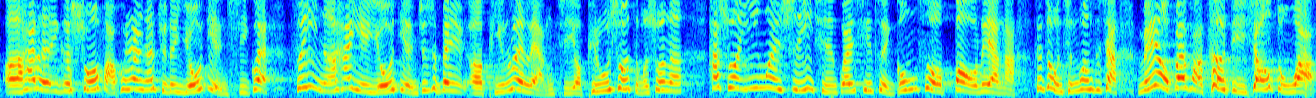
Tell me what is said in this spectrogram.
呃，他的一个说法会让人家觉得有点奇怪。所以呢，他也有点就是被呃评论两极哦。比如说怎么说呢？他说因为是疫情的关系，所以工作爆量啊，在这种情况之下没有办法彻底消毒。啊，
